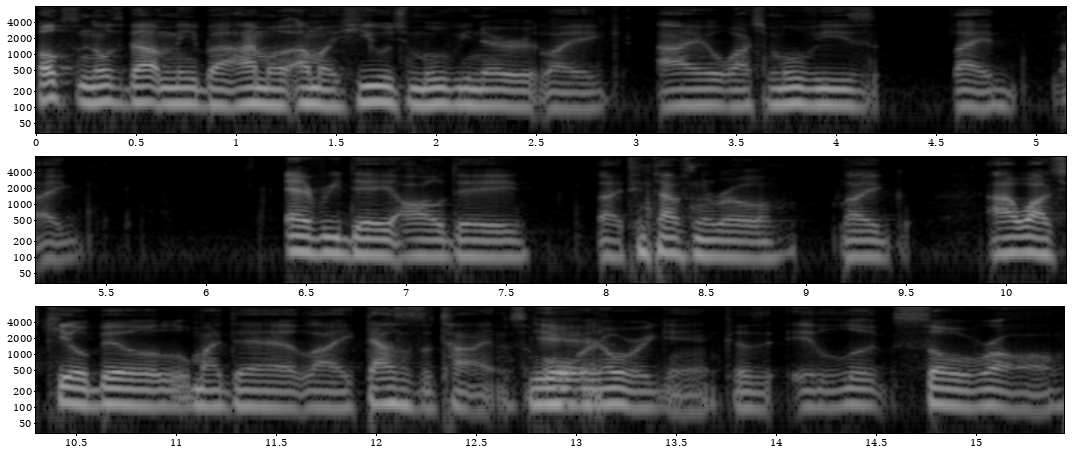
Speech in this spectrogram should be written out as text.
folks knows about me, but I'm a I'm a huge movie nerd. Like I watch movies like like every day, all day, like ten times in a row. Like I watched Kill Bill with my dad like thousands of times Yeah. over and over again because it looks so raw.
